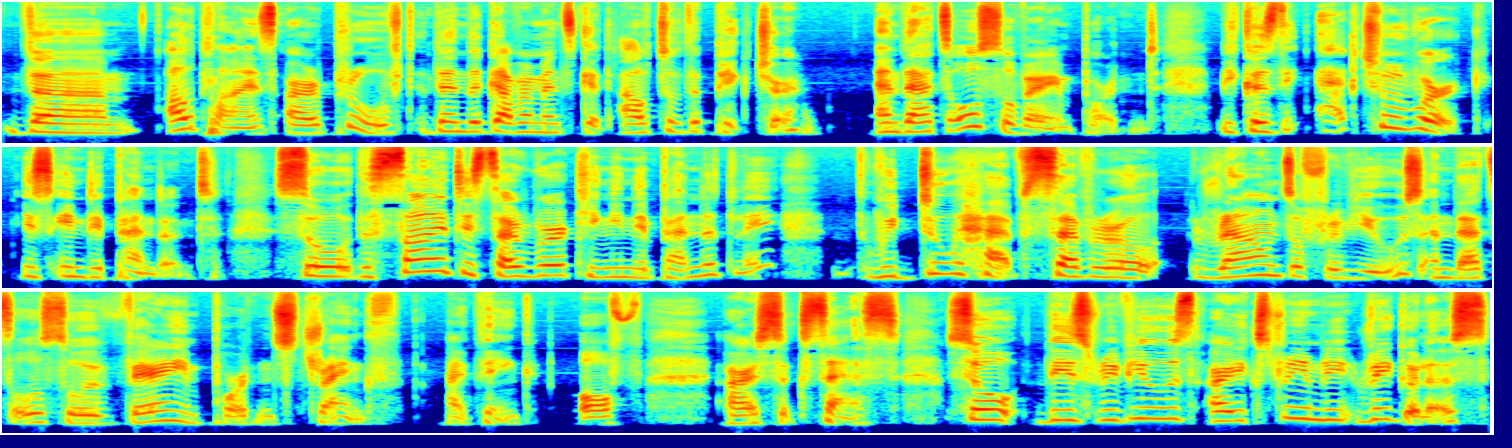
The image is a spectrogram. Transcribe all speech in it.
the outlines are approved, then the governments get out of the picture. And that's also very important because the actual work is independent. So the scientists are working independently. We do have several rounds of reviews, and that's also a very important strength, I think, of our success. So these reviews are extremely rigorous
